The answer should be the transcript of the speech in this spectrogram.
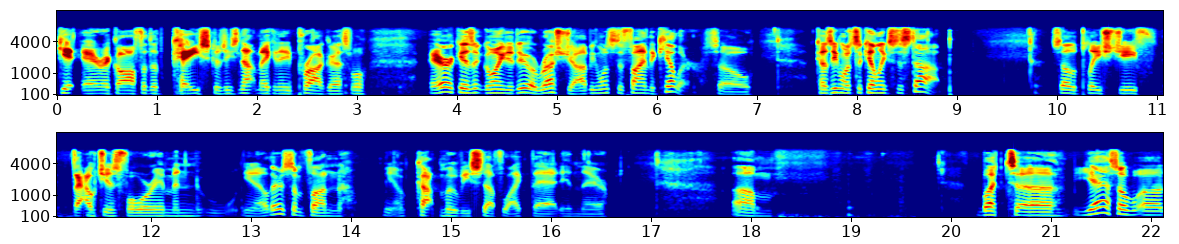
get Eric off of the case because he's not making any progress. Well, Eric isn't going to do a rush job. He wants to find the killer. So, because he wants the killings to stop. So the police chief vouches for him, and you know, there's some fun, you know, cop movie stuff like that in there. Um, but uh, yeah, so uh,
